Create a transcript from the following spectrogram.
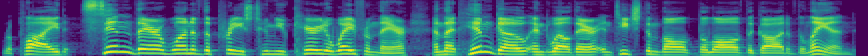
replied, Send there one of the priests whom you carried away from there, and let him go and dwell there and teach them the law of the God of the land.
